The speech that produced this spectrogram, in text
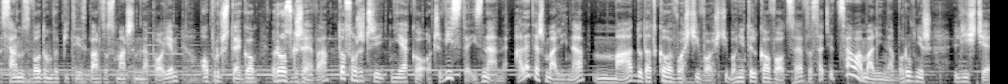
sam z wodą wypity jest bardzo smacznym napojem. Oprócz tego rozgrzewa. To są rzeczy niejako oczywiste i znane, ale też malina ma dodatkowe właściwości, bo nie tylko owoce, w zasadzie cała malina, bo również liście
